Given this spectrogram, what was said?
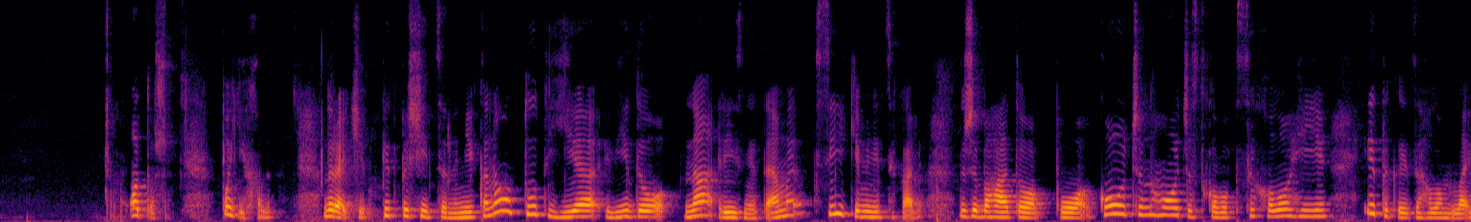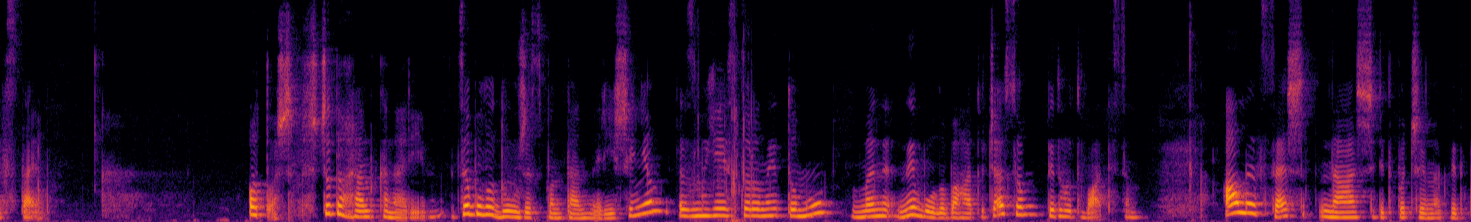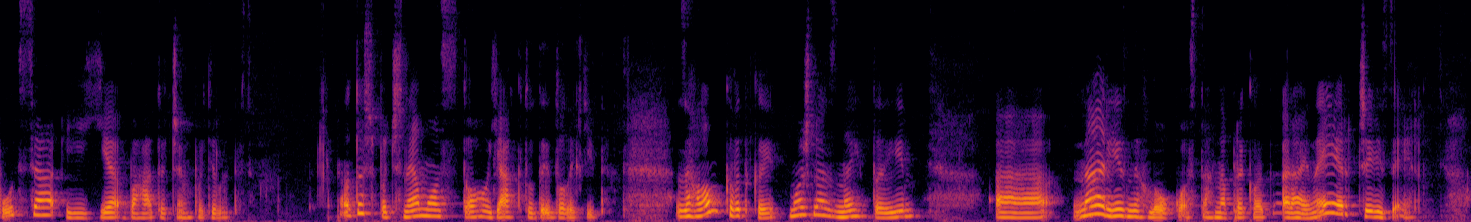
Отож, поїхали. До речі, підпишіться на мій канал, тут є відео на різні теми, всі, які мені цікаві. Дуже багато по коучингу, частково психології і такий загалом лайфстайл. Отож, щодо Гранд Канарії, це було дуже спонтанне рішення з моєї сторони, тому в мене не було багато часу підготуватися. Але все ж наш відпочинок відбувся і є багато чим поділитися. Отож, почнемо з того, як туди долетіти. Загалом квитки можна знайти е, на різних лоукостах, наприклад, Ryanair чи Wizz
